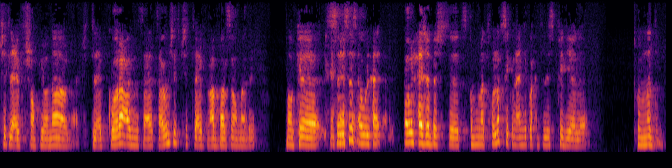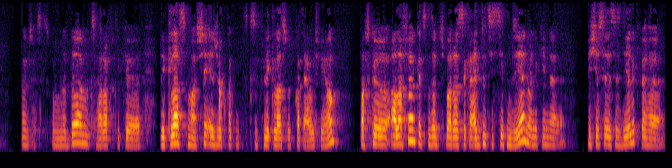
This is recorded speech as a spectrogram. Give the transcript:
تمشي تلعب في ال championnat ولا تمشي تلعب كرة عاد ما تعاولش تمشي تلعب مع بارسا ومدريد. donc CSS أول حاجة أول حاجة باش قبل ما تدخل خص يكون عندك واحد l'esprit ديال تكون منظم. فهمت تكون منظم تعرف ديك les classes ماشي أجي وبقى تكتب في les classes وتبقى تعاود فيهم. parce que à la fin كتقدر تجبر راسك عدلتي ال site مزيان ولكن fichier CSS ديالك فيه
